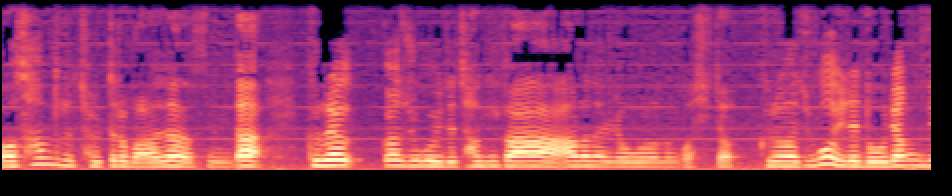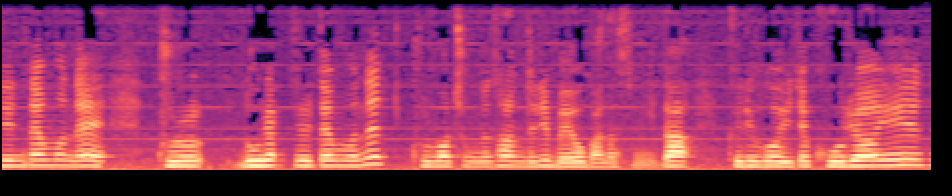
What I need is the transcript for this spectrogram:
어, 사람들은 절대로 말하지 않았습니다. 그래가지고 이제 자기가 알아내려고 그러는 것이죠. 그래가지고 이제 노량진 때문에 굴, 노략질 때문에 굶어 죽는 사람들이 매우 많았습니다. 그리고 이제 고려인이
